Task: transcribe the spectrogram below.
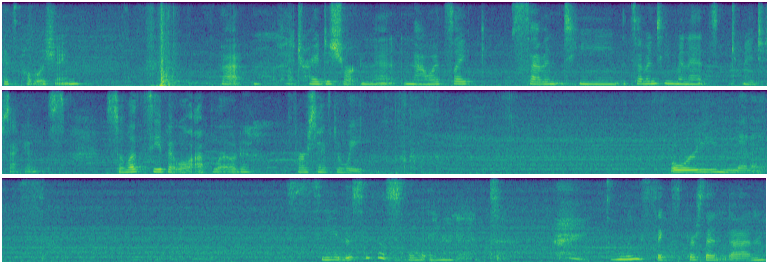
it's publishing. But I tried to shorten it and now it's like 17, it's 17 minutes, 22 seconds. So let's see if it will upload. First I have to wait 40 minutes. See, this is a slow internet. It's only 6% done.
